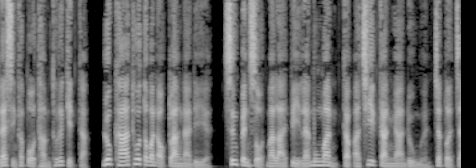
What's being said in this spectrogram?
และสิงคโปร์ทำธุรกิจกับ ลูกค้าทั่วตะวันออกกลางนาเดีย ซึ่งเป็นโสดมาหลายปีและมุ่งมั่นกับอาชีพการงานดูเหมือนจะเปิดใจ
